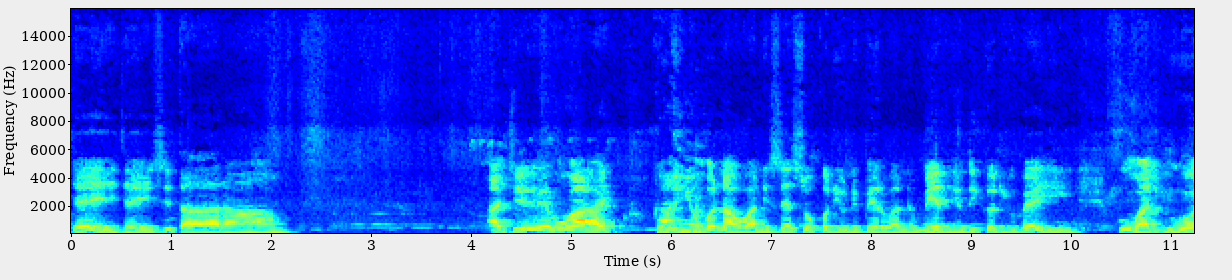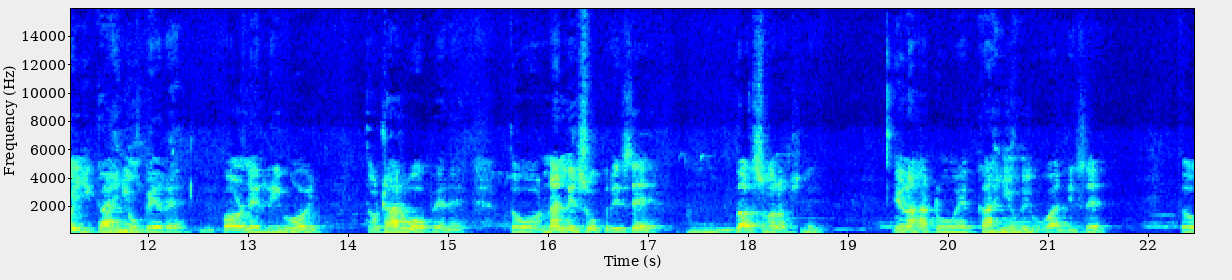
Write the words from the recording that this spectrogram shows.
જય જય સીતારામ. આજે હું આ ઘાહીઓ બનાવવાની છે, છોકરીઓને પહેરવાની, મેરની દીકરીઓ હોય એ કુંવારીઓ હોય એ ઘાહીઓ પહેરે પરણેલી હોય, તો ઢારવો પહેરે. તો નાની છોકરી છે દસ વર્ષની. એના હાટું હું એક ઘાહિયું હોવાની છે. તો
